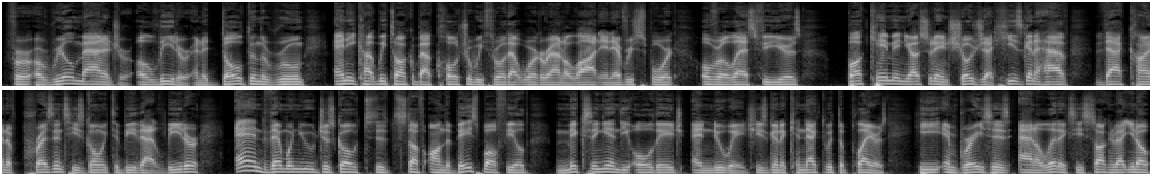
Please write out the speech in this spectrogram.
for a real manager, a leader, an adult in the room, any kind, we talk about culture, we throw that word around a lot in every sport over the last few years. Buck came in yesterday and showed you that he's going to have that kind of presence. He's going to be that leader. And then when you just go to stuff on the baseball field, mixing in the old age and new age, he's going to connect with the players. He embraces analytics. He's talking about, you know,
